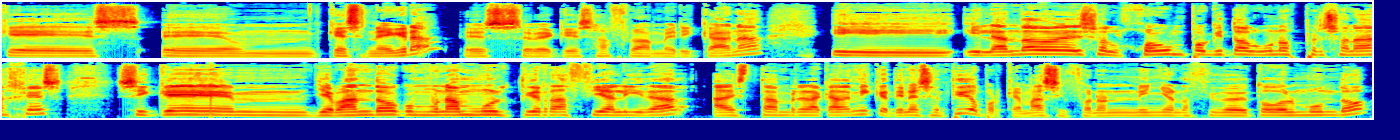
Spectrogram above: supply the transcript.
que es eh, que es negra, se ve que es afroamericana y, le han dado eso el juego un poquito a algunos personajes, sí que mm, llevando como una multirracialidad a esta Umbrella Academy que tiene sentido, porque además si fueron niños nacidos de todo el mundo,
